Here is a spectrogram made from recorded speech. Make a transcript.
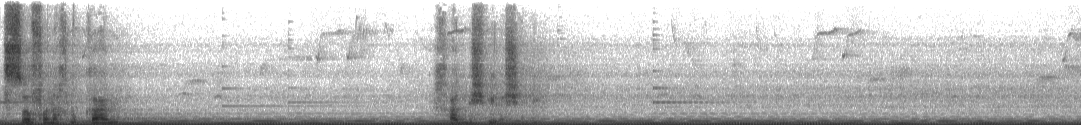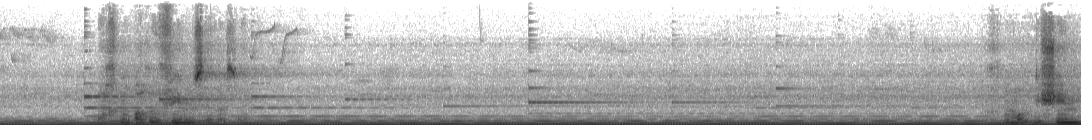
בסוף אנחנו כאן, אחד בשביל השני. אנחנו ערבים זה לזה. מרגישים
